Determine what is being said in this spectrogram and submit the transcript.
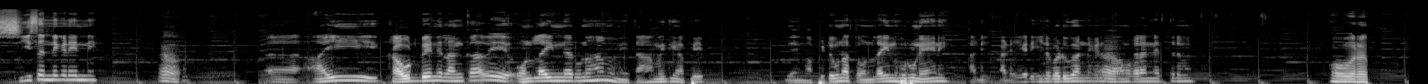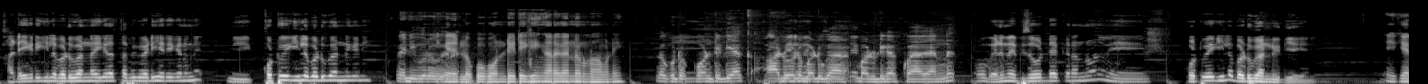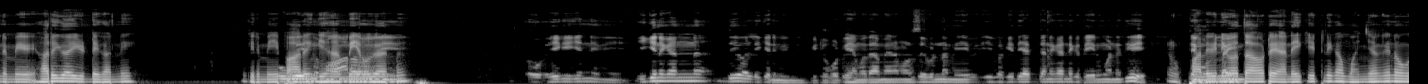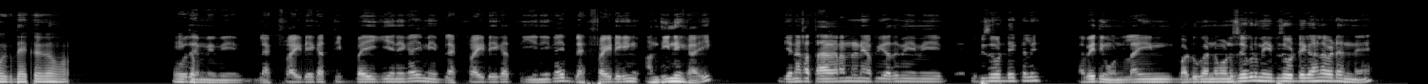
සීසන් එකනෙන්නේ අයි කවුඩ්වෙන්න ලංකාවේ ඔන්ලයින් අරුණහම මේ තාමති අපේ දැන් අපිට වුණත් ඔන්ලයින් හුරු නෑන. අඩි අඩකට කියල බඩු ගන්න ම කරන්න ඇතරම ඕර කඩේකට කියල බඩුගන්න කියලත් අපි වැඩිහර කරන මේ කොටුව කියල බඩු ගන්නගෙන වැඩිපුර ලොක කොන්ඩේටකින් අරගන්න නාමනේ ලොකුට කොන්ටිටියක් ආඩුවට බඩුගා බඩු ටිකක් හොයාගන්න. වෙනම එපිසෝඩ්ඩක් කරන්න ඕන මේ කොටුව කියල බඩු ගන්න විදිගෙන ඒකන මේ හරිගයිඩ්ඩ ගන්නේ එක මේ පාරෙන්ගේ හා මේම ගන්න. ඒක ගෙන්නේ මේ ඉගෙන ගන්න දේවල්. එකන පිට කොට හමදාම මනස වන්න මේ වගේ දෙයක් දැනගන්න එක තේරුමන්න තිේ පලවෙනි වතාවට යනකෙට්නික මං්ඥන්ගෙන නොක දැකගම ඒද මේ බ්ලක් ෆ්‍රයිඩ එකක් තිබ්බයි කියන එකයි මේ බ්ලක් ෆ්‍රයිඩ එකක් තියෙන එකයි බ්ලක් ෆ්‍රයිඩ එකින් අඳන එකයි ගැන කතා කරන්න අපි අද මේ එපිසෝඩ් එකලේ ඇබති ඔන්ලයින් බඩු ගන්න මනුසයකට මේ පිසෝඩ් හල වැඩන්න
